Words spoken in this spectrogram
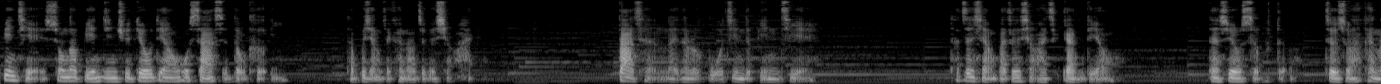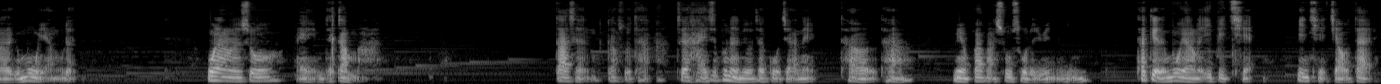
并且送到边境去丢掉或杀死都可以。他不想再看到这个小孩。大臣来到了国境的边界，他正想把这个小孩子干掉，但是又舍不得。这个时候，他看到一个牧羊人。牧羊人说：“哎，你在干嘛？”大臣告诉他：“这孩子不能留在国家内，他他没有办法诉说的原因。他给了牧羊人一笔钱，并且交代：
